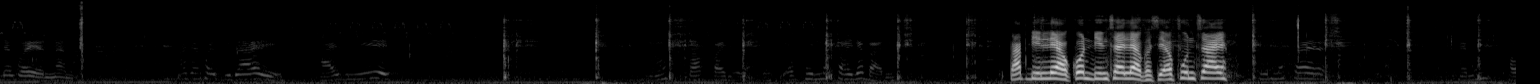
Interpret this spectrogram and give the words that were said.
เดี๋ยวค่อยอันนั่นมันจะค่อยสิได้ขายดีเอาตักไปนี่ล่ะก็สิเอาฝุ่นมาใส่ได้บาดนี้ ปรับดินแล้วก้นดินใส่แล้วก็เสียฝุ่นใส่ฝุ่นมาหมันเข้า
